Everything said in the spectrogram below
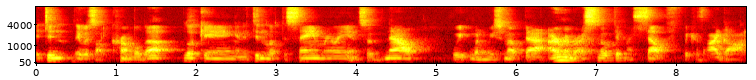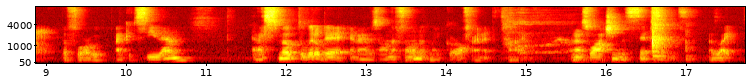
it didn't. It was like crumbled up looking, and it didn't look the same really. And so now we when we smoked that, I remember I smoked it myself because I got it before I could see them, and I smoked a little bit, and I was on the phone with my girlfriend at the time, and I was watching The Simpsons. I was like,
